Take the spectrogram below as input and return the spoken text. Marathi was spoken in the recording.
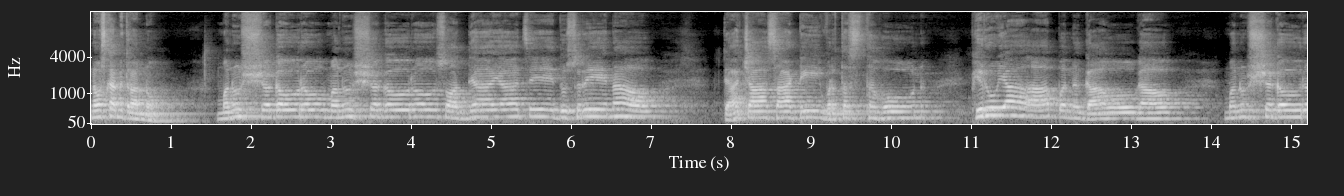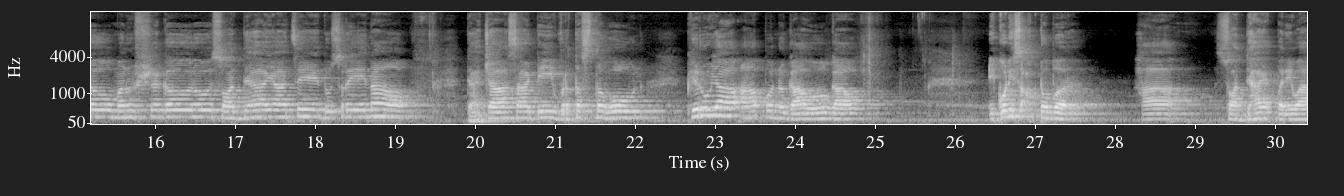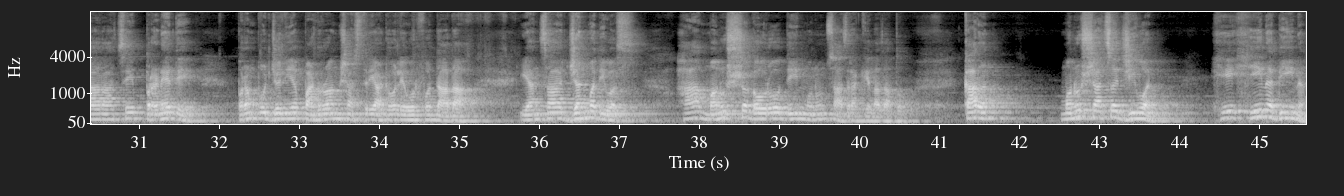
नमस्कार मित्रांनो. मनुष्य गौरव मनुष्य गौरव स्वाध्यायाचे दुसरे नाव. त्याच्यासाठी व्रतस्थ होऊन फिरूया आपण गावोगाव. मनुष्य गौरव मनुष्य गौरव स्वाध्यायाचे दुसरे नाव. त्याच्यासाठी व्रतस्थ होऊन फिरूया आपण गावोगाव. एकोणीस ऑक्टोबर हा स्वाध्याय परिवाराचे प्रणेते परमपूजनीय पांडुरंग शास्त्री आठवले उर्फ दादा यांचा जन्मदिवस हा मनुष्य गौरव दिन म्हणून साजरा केला जातो. कारण मनुष्याचं जीवन हे हीन दीन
